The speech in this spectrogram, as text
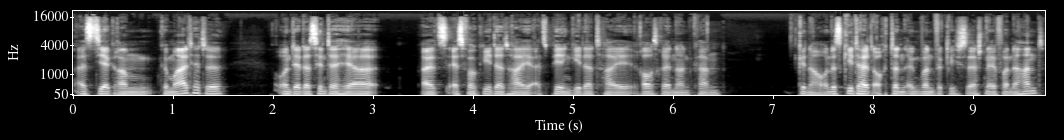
als Diagramm gemalt hätte und der das hinterher als SVG-Datei, als PNG-Datei rausrendern kann. Genau, und es geht halt auch dann irgendwann wirklich sehr schnell von der Hand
